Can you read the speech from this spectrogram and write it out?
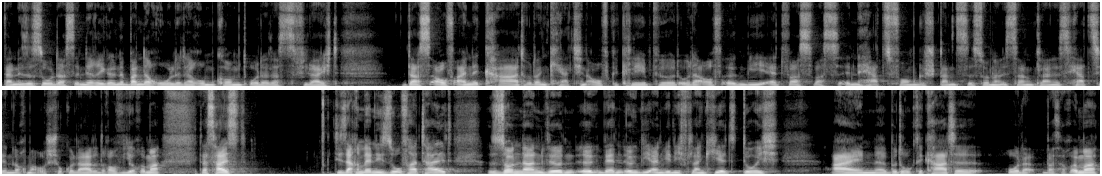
dann ist es so, dass in der Regel eine Banderole da rumkommt oder dass vielleicht das auf eine Karte oder ein Kärtchen aufgeklebt wird oder auf irgendwie etwas, was in Herzform gestanzt ist, sondern ist da ein kleines Herzchen nochmal aus Schokolade drauf, wie auch immer. Das heißt, die Sachen werden nicht so verteilt, sondern werden, werden irgendwie ein wenig flankiert durch eine bedruckte Karte oder was auch immer,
